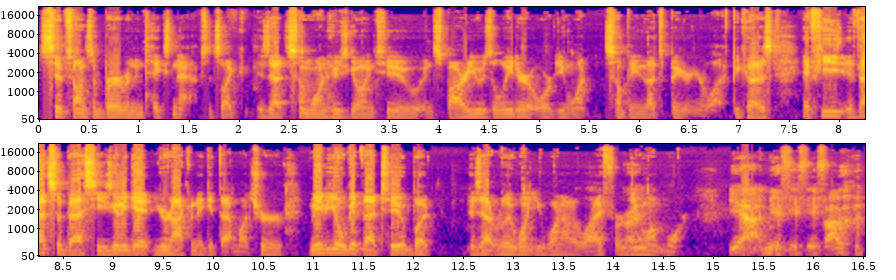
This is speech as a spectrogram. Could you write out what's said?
sips on some bourbon, and takes naps. It's like, is that someone who's going to inspire you as a leader, or do you want something that's bigger in your life? Because if he, if that's the best he's going to get, you're not going to get that much, or maybe you'll get that too. But is that really what you want out of life, or do you want more? Yeah, I mean, if, if, if I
